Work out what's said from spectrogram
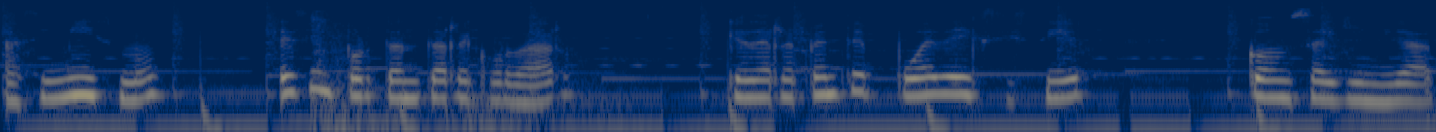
Asimismo, es importante recordar que de repente puede existir consanguinidad,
